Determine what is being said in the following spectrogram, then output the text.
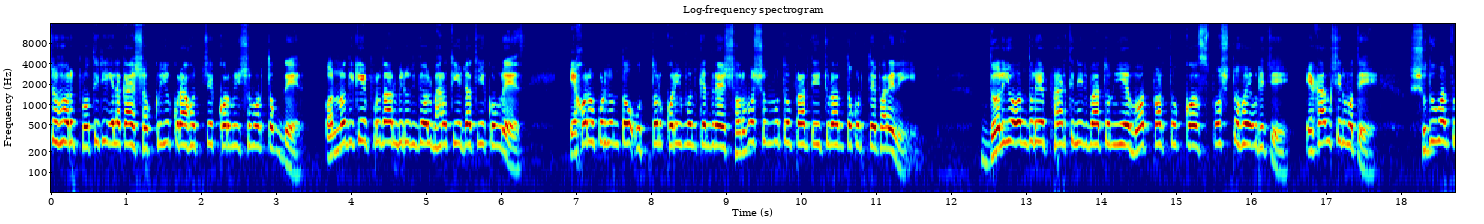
শহর প্রতিটি এলাকায় সক্রিয় করা হচ্ছে কর্মী সমর্থকদের। অন্যদিকে প্রধান বিরোধী দল ভারতীয় জাতীয় কংগ্রেস এখনও পর্যন্ত উত্তর করিমগঞ্জ কেন্দ্রে সর্বসম্মত প্রার্থী চূড়ান্ত করতে পারেনি। দলীয় অন্দরে প্রার্থী নির্বাচন নিয়ে মত পার্থক্য স্পষ্ট হয়ে উঠেছে একাংশের মতে। শুধুমাত্র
